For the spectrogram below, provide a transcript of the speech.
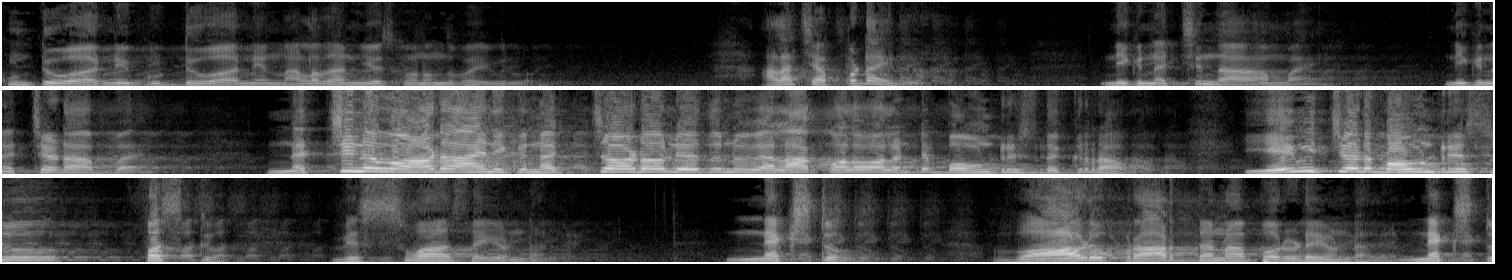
కుంటువారిని గుడ్డువారిని నల్లదాన్ని చేసుకొని ఉంది బైబిల్లో. అలా చెప్పడు ఆయన. నీకు నచ్చిందా అమ్మాయి? నీకు నచ్చాడా అబ్బాయి? నచ్చిన వాడు ఆయనకి నచ్చాడో లేదో నువ్వు ఎలా కొలవాలంటే బౌండరీస్ దగ్గర రావాలి ఏమిచ్చాడు బౌండరీస్? ఫస్ట్ విశ్వాసై ఉండాలి. నెక్స్ట్ వాడు ప్రార్థనా పరుడై ఉండాలి. నెక్స్ట్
